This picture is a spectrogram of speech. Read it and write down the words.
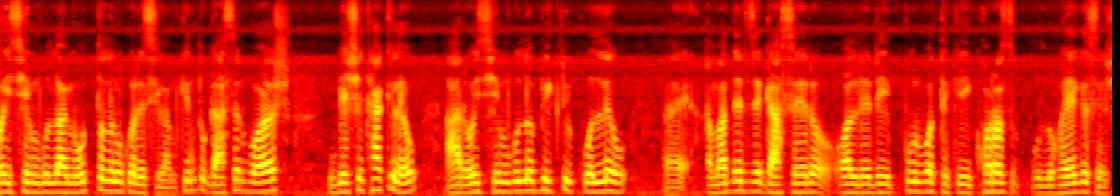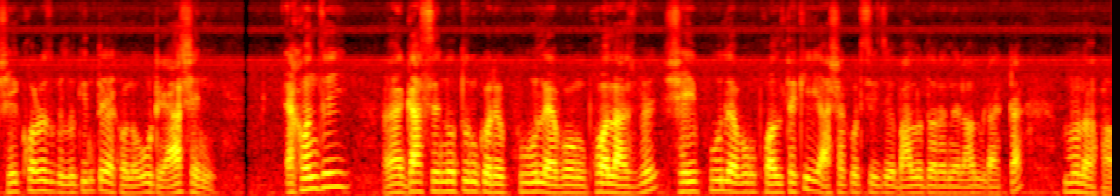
ওই সিমগুলো আমি উত্তোলন করেছিলাম। কিন্তু গাছের বয়স বেশি থাকলেও আর ওই সিমগুলো বিক্রি করলেও আমাদের যে গাছের অলরেডি পূর্ব থেকেই খরচগুলো হয়ে গেছে, সেই খরচগুলো কিন্তু এখনও উঠে আসেনি। এখন যেই গাছে নতুন করে ফুল এবং ফল আসবে। সেই ফুল এবং ফল থেকেই আশা করছি যে ভালো ধরনের আমরা একটা মুনাফা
